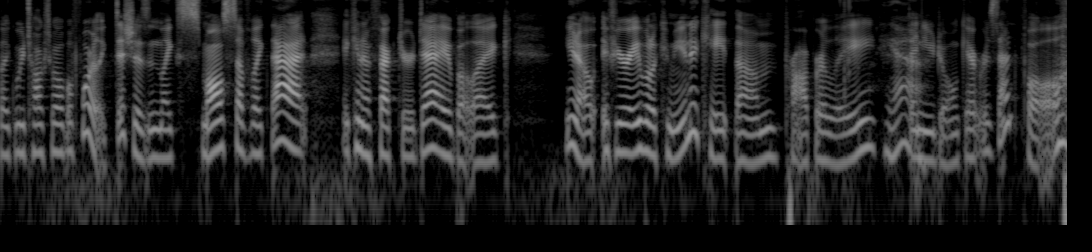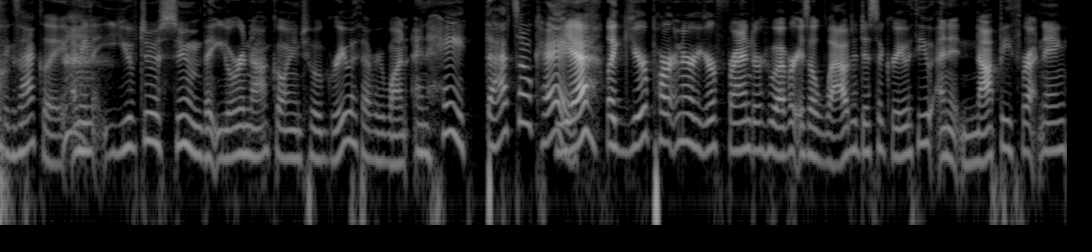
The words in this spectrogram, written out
like we talked about before like dishes and like small stuff like that it can affect your day but like you know if you're able to communicate them properly yeah. then you don't get resentful Exactly. I mean, you have to assume that you're not going to agree with everyone. And hey, that's okay. yeah Like your partner, your friend, or whoever is allowed to disagree with you and it not be threatening.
